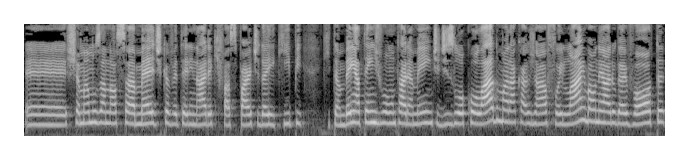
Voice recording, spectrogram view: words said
É, chamamos a nossa médica veterinária, que faz parte da equipe, que também atende voluntariamente, deslocou lá do Maracajá, foi lá em Balneário Gaivota,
